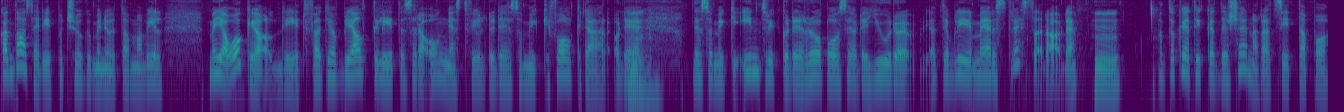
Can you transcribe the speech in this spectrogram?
kan ta sig dit på 20 minuter om man vill. Men jag åker ju aldrig dit, för att jag blir alltid lite sådär ångestfylld och det är så mycket folk där och det, mm. det är så mycket intryck och det rör på sig och det är ljud och att jag blir mer stressad av det. Mm. Att då kan jag tycka att det är skönare att sitta på,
